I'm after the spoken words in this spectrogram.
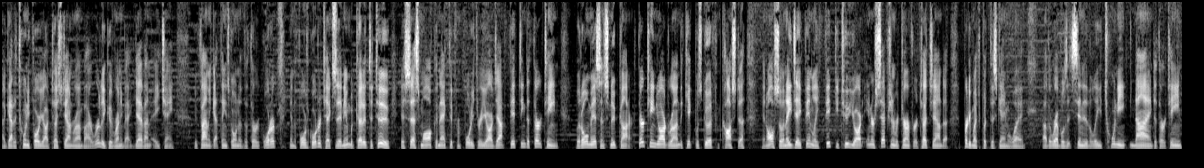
uh, got a 24-yard touchdown run by a really good running back, De'Von Achane. We finally got things going in the third quarter. In the fourth quarter, Texas A&M would cut it to two as Seth Small connected from 43 yards out, 15 to 13 but Ole Miss and Snoop Conner. 13 yard run. The kick was good from Costa, and also an A.J. Finley 52 yard interception return for a touchdown to pretty much put this game away. Uh, the Rebels extended the lead 29 to 13,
